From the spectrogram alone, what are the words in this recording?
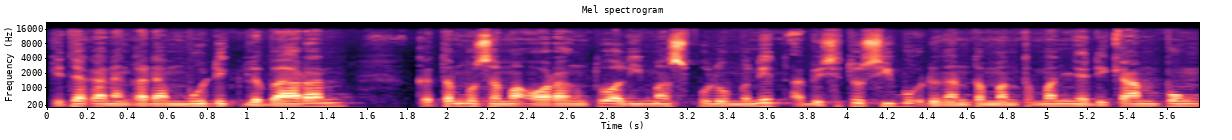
Kita kadang-kadang mudik lebaran, ketemu sama orang tua 5-10 menit, habis itu sibuk dengan teman-temannya di kampung,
